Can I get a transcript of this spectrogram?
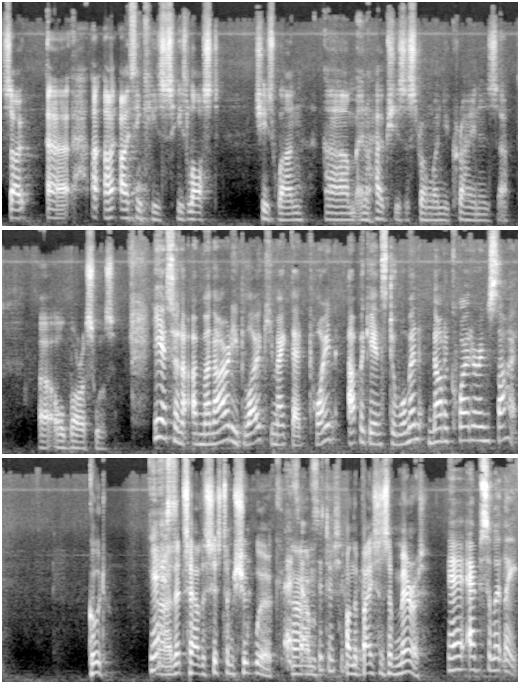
so uh, I, I, think he's, he's lost, she's won, um, and I hope she's as strong on Ukraine as old Boris was. Yes, and a minority bloke, you make that point, up against a woman, not a quota in sight. Good. Yes. that's how the system should work. That's how the um, system should On work. the basis of merit. Yeah, absolutely.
